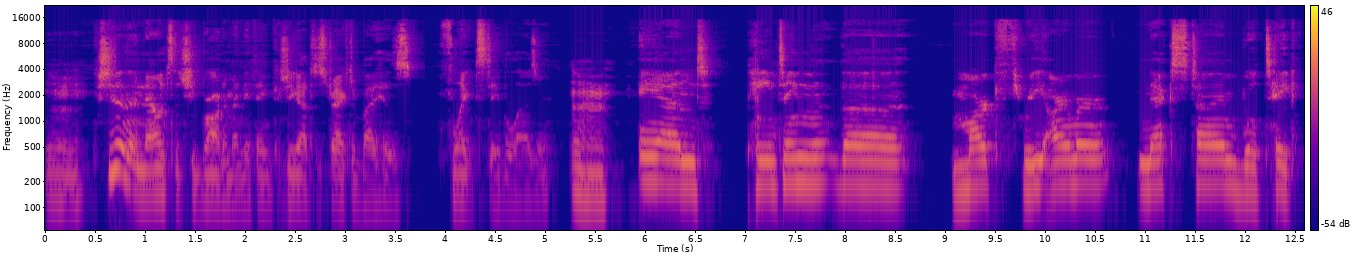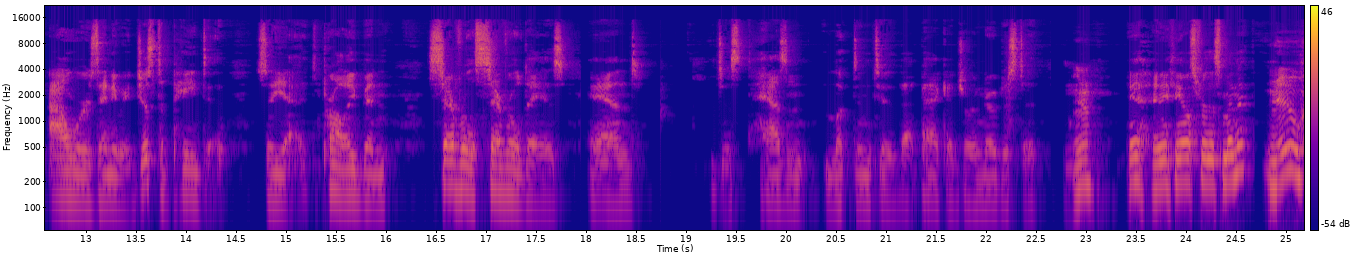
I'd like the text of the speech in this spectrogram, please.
Mm-hmm. She didn't announce that she brought him anything because she got distracted by his flight stabilizer. Mm-hmm. And painting the Mark III armor next time will take hours anyway, just to paint it. So yeah, it's probably been several, several days, and he just hasn't looked into that package or noticed it. Yeah. Yeah, anything else for this minute? No.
